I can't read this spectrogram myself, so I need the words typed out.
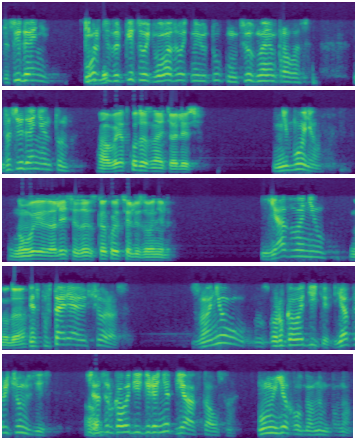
До свидания. Можете записывать, вылаживать на YouTube, мы все знаем про вас. До свидания, Антон. А вы откуда знаете Олесю? Не понял. Ну, вы Олесе с какой целью звонили? Я звонил. Ну да. Я повторяю еще раз. Звонил руководитель. Я при чем здесь? А. Сейчас руководителя нет, я остался. Он уехал давным-давно.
